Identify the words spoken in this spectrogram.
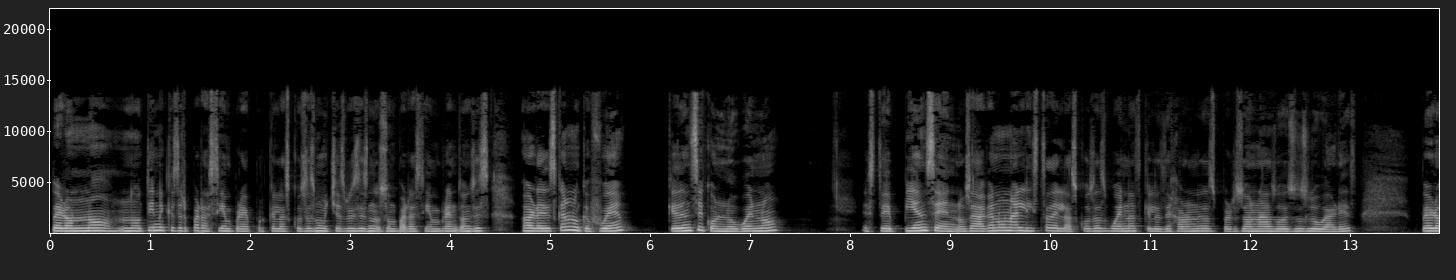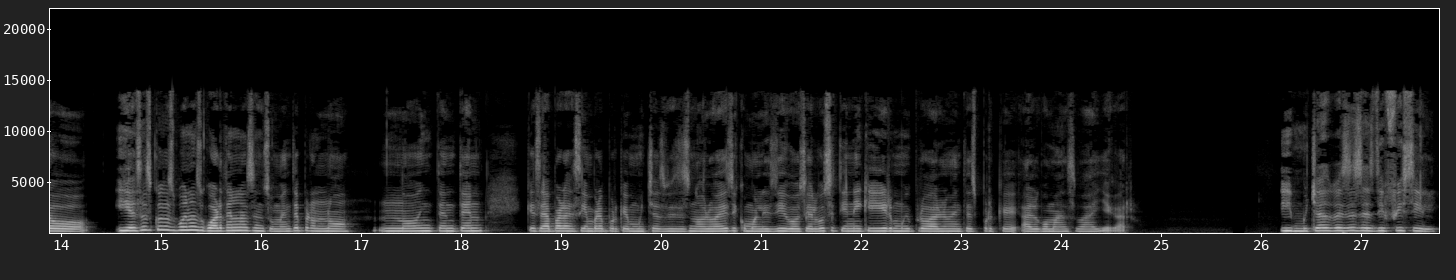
pero no, no tiene que ser para siempre, porque las cosas muchas veces no son para siempre. Entonces, agradezcan lo que fue, quédense con lo bueno, este, piensen, o sea, hagan una lista de las cosas buenas que les dejaron esas personas o esos lugares, pero, y esas cosas buenas guárdenlas en su mente, pero no, no intenten que sea para siempre porque muchas veces no lo es y como les digo, si algo se tiene que ir, muy probablemente es porque algo más va a llegar. Y muchas veces es difícil,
